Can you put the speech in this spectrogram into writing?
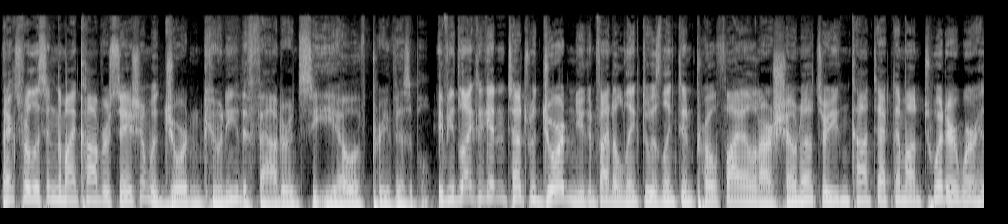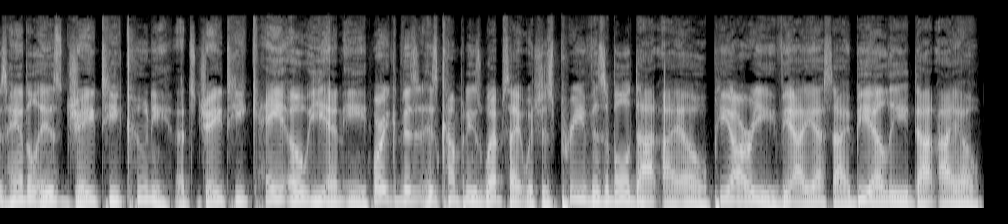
Thanks for listening to my conversation with Jordan Koene, the founder and CEO of Previsible. If you'd like to get in touch with Jordan, you can find a link to his LinkedIn profile in our show notes, or you can contact him on Twitter, where his handle is JT Koene. That's J T K O E N E. Or you can visit his company's website, which is previsible.io, P R E V I S I B L E.io.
